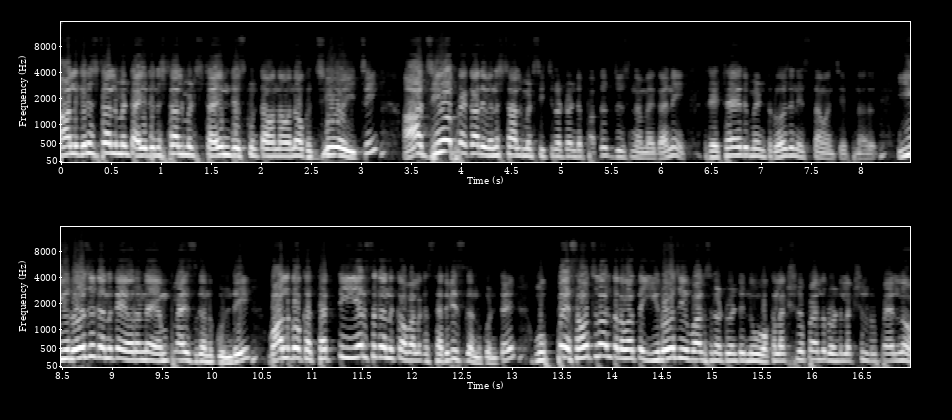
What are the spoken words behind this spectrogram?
నాలుగు ఇన్స్టాల్మెంట్ ఐదు ఇన్స్టాల్మెంట్స్ టైం తీసుకుంటా ఉన్నామని ఒక జియో ఇచ్చి ఆ జియో ప్రకారం ఇన్స్టాల్మెంట్స్ ఇచ్చినటువంటి పద్ధతి చూసినామే కానీ రిటైర్మెంట్ రోజున ఇస్తామని చెప్పినారు. ఈ రోజు కనుక ఎవరైనా ఎంప్లాయీస్ కనుకుండి వాళ్ళకి ఒక థర్టీ ఇయర్స్ కనుక వాళ్ళకి సర్వీస్ కనుకుంటే ముప్పై సంవత్సరాల తర్వాత ఈ రోజు ఇవ్వాల్సినటువంటి నువ్వు ఒక లక్ష రూపాయలు రెండు లక్షల రూపాయలను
